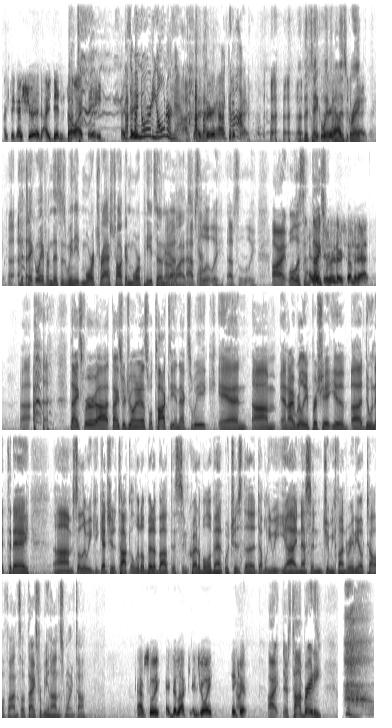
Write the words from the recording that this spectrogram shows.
I think I should. I didn't though. I paid. I He's a minority owner now. I'm very happy to God. pay. Uh, the takeaway Very from this, to Greg, the takeaway from this is we need more trash talk and more pizza in Yeah, our lives. absolutely, absolutely. All right. Well, listen. I Thanks for there's some of that. thanks for uh, thanks for joining us. We'll talk to you next week, and um, and I really appreciate you uh, doing it today, um, so that we could get you to talk a little bit about this incredible event, which is the WEEI NESN Jimmy Fund Radio Telethon. So thanks for being on this morning, Tom. Absolutely. Good luck. Enjoy. Take care. All right. There's Tom Brady.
